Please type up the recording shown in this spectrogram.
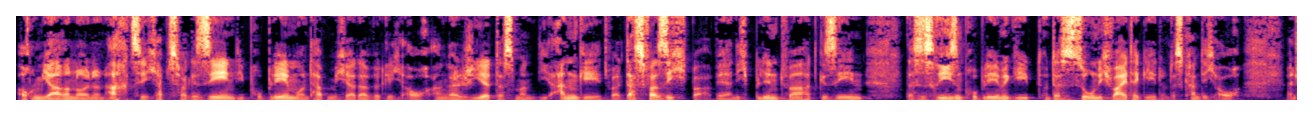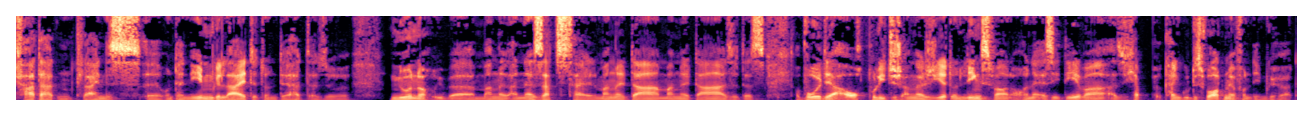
auch im Jahre 89, ich habe zwar gesehen die Probleme und habe mich ja da wirklich auch engagiert, dass man die angeht, weil das war sichtbar. Wer nicht blind war, hat gesehen, dass es Riesenprobleme gibt und dass es so nicht weitergeht. Und das kannte ich auch. Mein Vater hat ein kleines äh, Unternehmen geleitet und der hat also nur noch über Mangel an Ersatzteilen, Mangel da, Mangel da. Also das, obwohl der auch politisch engagiert und links war und auch in der SED war, also ich habe kein gutes Wort mehr von dem gehört.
